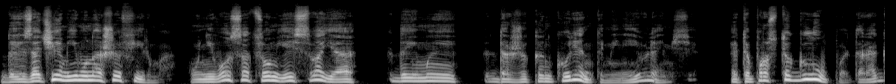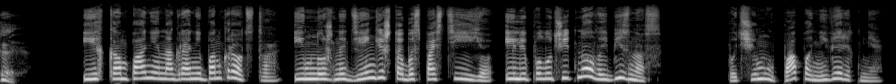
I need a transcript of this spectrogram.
Да и зачем ему наша фирма? У него с отцом есть своя, да и мы даже конкурентами не являемся. Это просто глупо, дорогая. Их компания на грани банкротства. Им нужны деньги, чтобы спасти ее или получить новый бизнес. Почему папа не верит мне?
